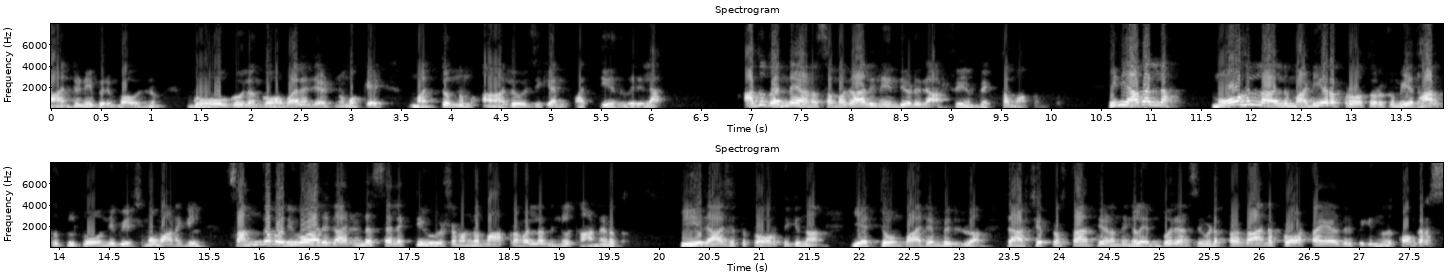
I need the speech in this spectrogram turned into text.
ആന്റണി പെരുമ്പാവൂരിനും ഗോകുലം ഗോപാലൻ ചേട്ടനും ഒക്കെ മറ്റൊന്നും ആലോചിക്കാൻ പറ്റിയെന്ന് വരില്ല. അതുതന്നെയാണ് സമകാലീന ഇന്ത്യയുടെ രാഷ്ട്രീയം വ്യക്തമാക്കുന്നത്. ഇനി അതല്ല മോഹൻലാലിനും അണിയറ പ്രവർത്തകർക്കും യഥാർത്ഥത്തിൽ തോന്നിയ വിഷമമാണെങ്കിൽ സംഘപരിവാറുകാരന്റെ സെലക്റ്റീവ് വിഷമങ്ങൾ മാത്രമല്ല നിങ്ങൾ കാണേണ്ടത്. ഈ രാജ്യത്ത് പ്രവർത്തിക്കുന്ന ഏറ്റവും പാരമ്പര്യമുള്ള രാഷ്ട്രീയ പ്രസ്ഥാനത്തെയാണ് നിങ്ങൾ എംപുരാൻ സിംഗിയുടെ പ്രധാന പ്ലോട്ടായി അവതരിപ്പിക്കുന്നത് കോൺഗ്രസ്.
